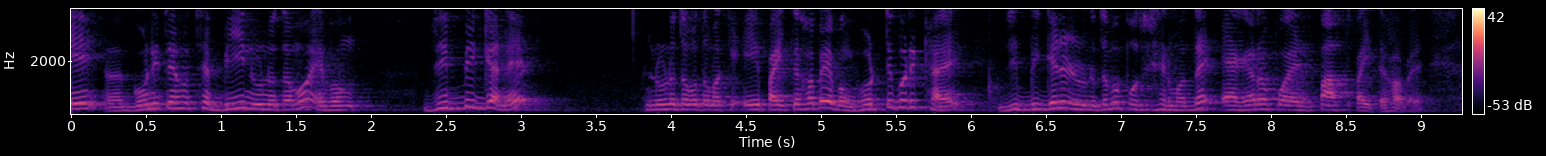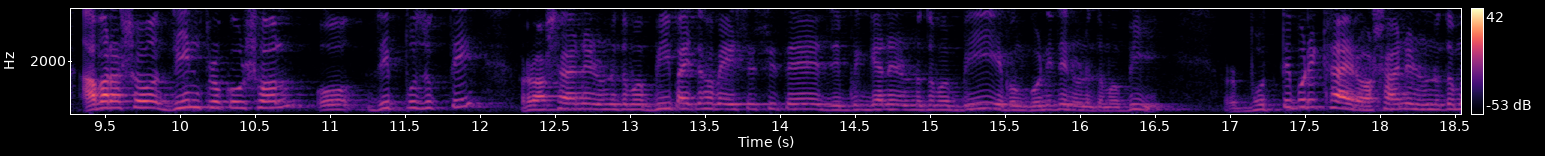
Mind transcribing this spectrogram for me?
এ গণিতে হচ্ছে বি ন্যূনতম এবং জীববিজ্ঞানে ন্যূনতম তোমাকে এ পাইতে হবে এবং ভর্তি পরীক্ষায় জীববিজ্ঞানের ন্যূনতম পঁচিশের মধ্যে এগারো পয়েন্ট পাঁচ পাইতে হবে। আবার আসো, জিন প্রকৌশল ও জীব প্রযুক্তি। রসায়নের ন্যূনতম বি পাইতে হবে এসএসসিতে জীববিজ্ঞানের ন্যূনতম বি এবং গণিতে ন্যূনতম বি ভর্তি পরীক্ষায় রসায়নের ন্যূনতম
